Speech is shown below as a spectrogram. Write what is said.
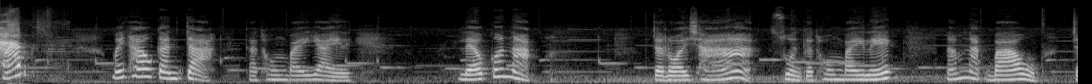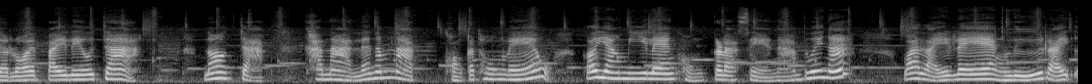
ครับ ไม่เท่ากันจ้ะกระทงใบใหญ่ แล้วก็หนัก จะลอยช้า ส่วนกระทงใบเล็ก น้ำหนักเบา จะลอยไปเร็วจ้ะนอกจากขนาดและน้ำหนักของกระทงแล้ว ก็ยังมีแรงของกระแสน้ำด้วยนะ ว่าไหลแรงหรือไหลเ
